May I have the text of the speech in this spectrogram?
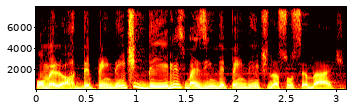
ou melhor, dependente deles, mas independente da sociedade.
